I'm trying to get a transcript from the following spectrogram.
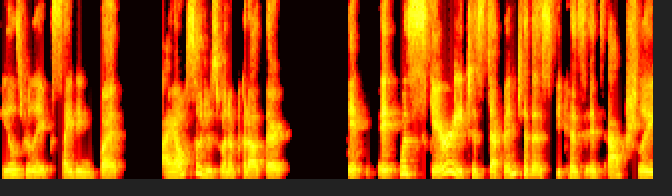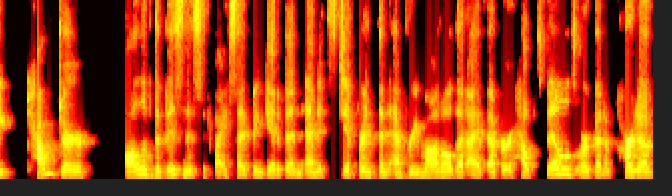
feels really exciting, but I also just want to put out there it it was scary to step into this because it's actually counter all of the business advice I've been given and it's different than every model that I've ever helped build or been a part of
